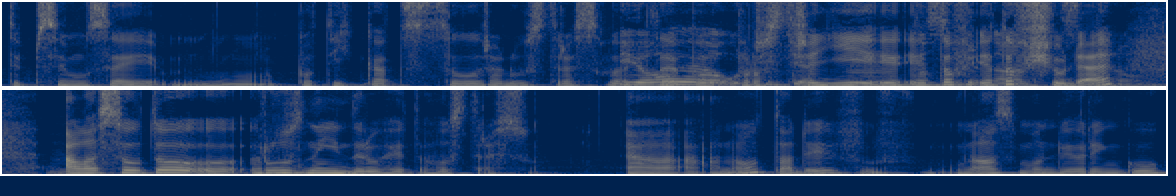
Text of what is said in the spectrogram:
ty psy musí mm, potýkat s celou řadou stresu. Jo, to je jo, prostředí, určitě. je, je, to, je to všude, no. ale jsou to uh, různý druhy toho stresu. A, a ano, tady v, v, u nás v Mondioringu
